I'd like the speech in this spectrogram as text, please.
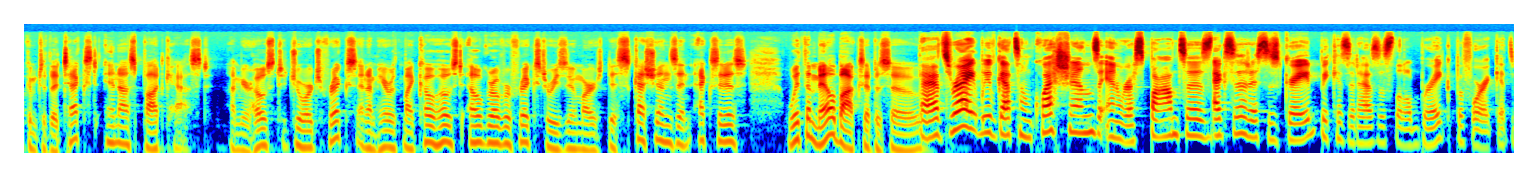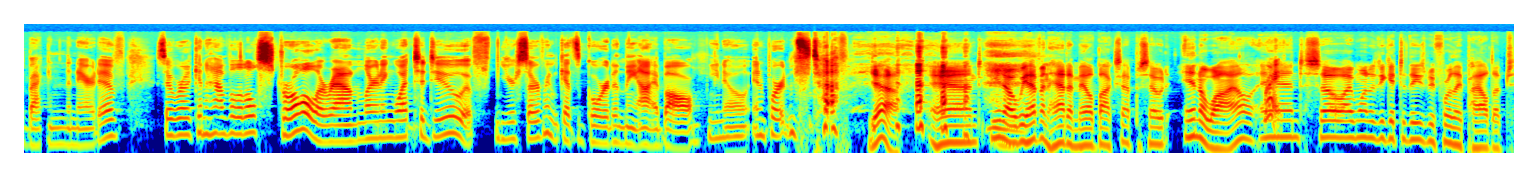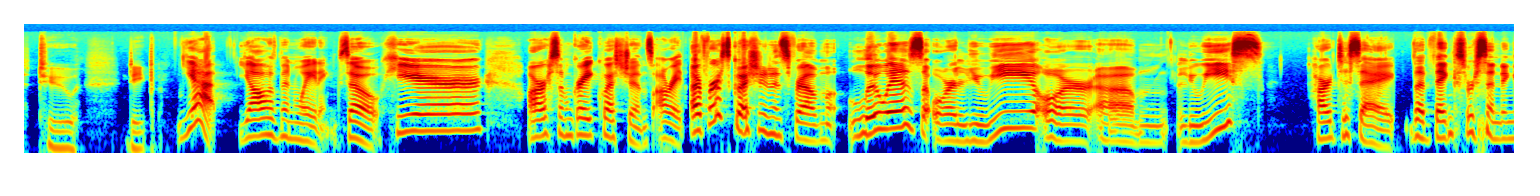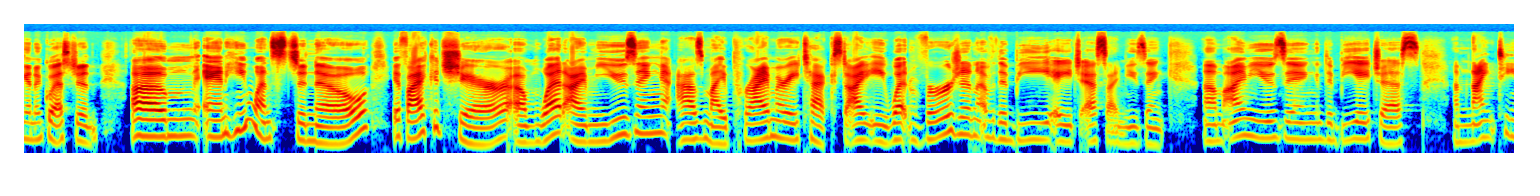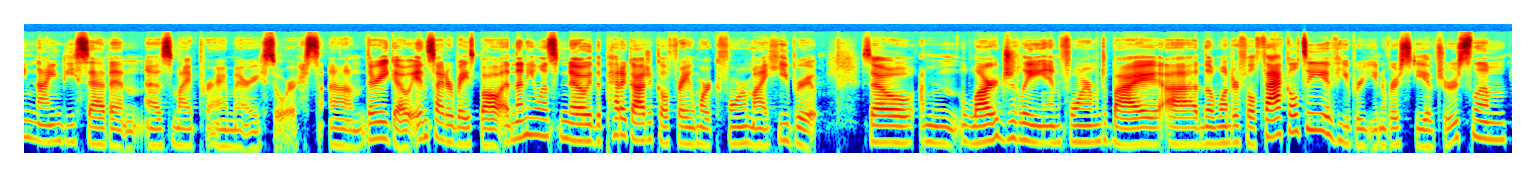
welcome to the Text in Us podcast. I'm your host, George Fricks, and I'm here with my co host, Elle Grover Fricks, to resume our discussions in Exodus with a mailbox episode. That's right. We've got some questions and responses. Exodus is great because it has this little break before it gets back into the narrative. So we're going to have a little stroll around learning what to do if your servant gets gored in the eyeball. You know, important stuff. yeah. And, you know, we haven't had a mailbox episode in a while. Right. And so I wanted to get to these before they piled up too deep. Yeah, y'all have been waiting. So here are some great questions. All right. Our first question is from Louis or Louis or um, Luis. Hard to say, but thanks for sending in a question. Um, and he wants to know if I could share um, what I'm using as my primary text, i.e., what version of the BHS I'm using. Um, I'm using the BHS um, 1997 as my primary source. Um, there you go, Insider Baseball. And then he wants to know the pedagogical framework for my Hebrew. So I'm largely informed by uh, the wonderful faculty of Hebrew University of Jerusalem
